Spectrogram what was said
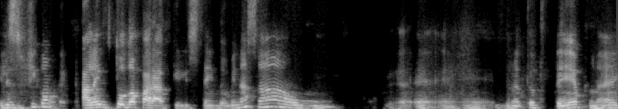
Eles ficam, além de todo o aparato que eles têm dominação é, é, é, durante tanto tempo, né?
